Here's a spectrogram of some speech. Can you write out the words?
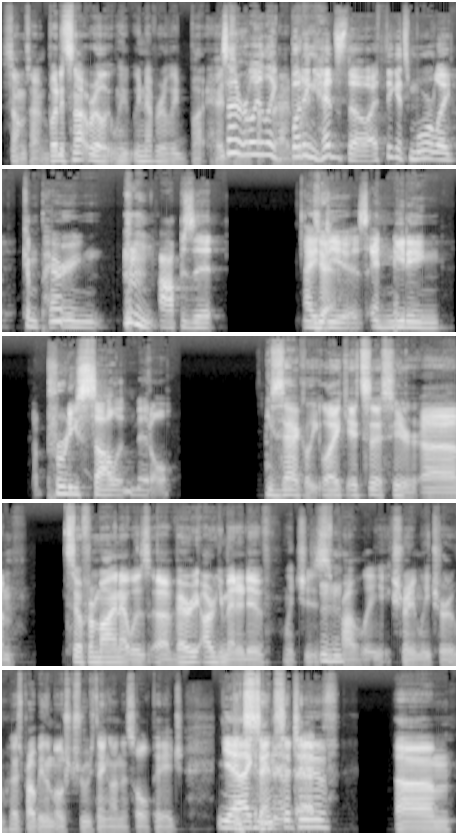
sometimes, but it's not really. We, we never really butt heads. it's not really like butting way. heads though i think it's more like comparing opposite ideas and needing a pretty solid middle Exactly. Like it says here. Um, so for mine, I was uh, very argumentative, which is Mhm. probably extremely true. That's probably the most true thing on this whole page. yeah I can agree with that. insensitive. Um,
